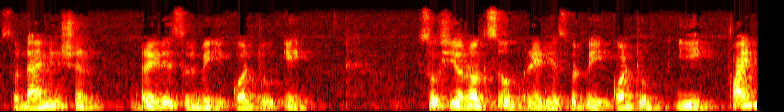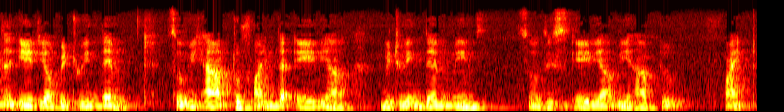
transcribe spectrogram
So dimension radius will be equal to a so here also radius will be equal to a. Find the area between them. So we have to find the area between them means so this area we have to find.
